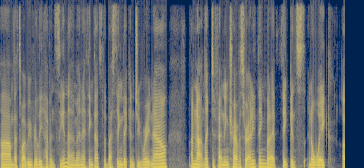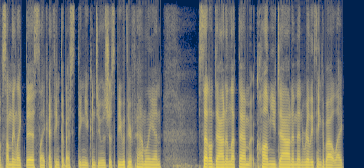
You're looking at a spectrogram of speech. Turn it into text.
Um, that's why we really haven't seen them. And I think that's the best thing they can do right now I'm not like defending Travis or anything, but I think it's in a wake of something like this, like I think the best thing you can do is just be with your family and settle down and let them calm you down and then really think about like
